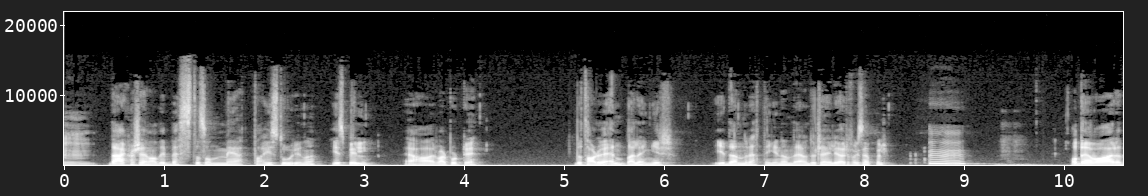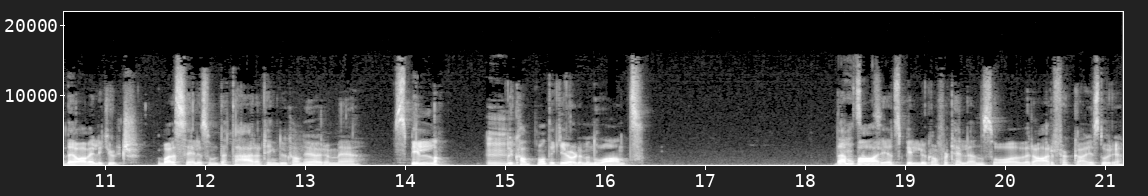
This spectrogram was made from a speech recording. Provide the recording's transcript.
Mm. Det er kanskje en av de beste sånn metahistoriene i spill jeg har vært borti. Det tar det jo enda lenger i den retningen enn det Undertale gjør, f.eks. Mm. Og det var, det var veldig kult. Bare se liksom dette her er ting du kan gjøre med spill. da. Mm. Du kan på en måte ikke gjøre det med noe annet. Det er bare i et spill du kan fortelle en så rar fucka historie.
